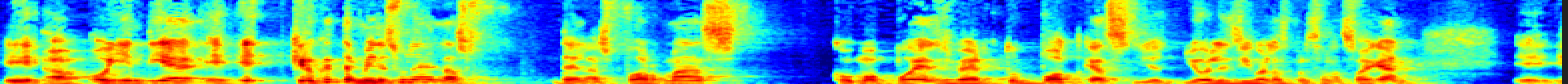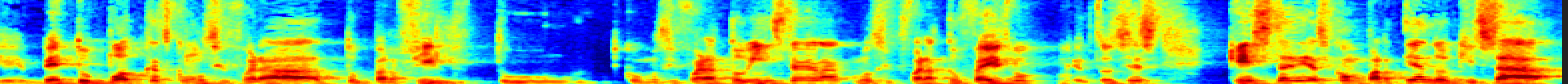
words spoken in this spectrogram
eh, hoy en día eh, eh, creo que también es una de las, de las formas ¿Cómo puedes ver tu podcast? Yo, les digo a las personas, oigan, eh, eh, ve tu podcast como si fuera tu perfil, tu, como si fuera tu Instagram, como si fuera tu Facebook. Entonces, ¿qué estarías compartiendo? Quizá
